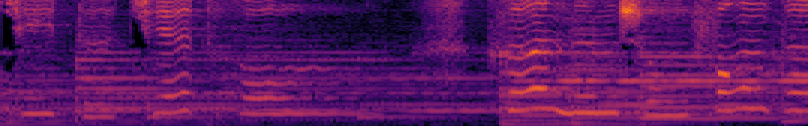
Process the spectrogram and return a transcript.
西的街头，可能重逢的。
